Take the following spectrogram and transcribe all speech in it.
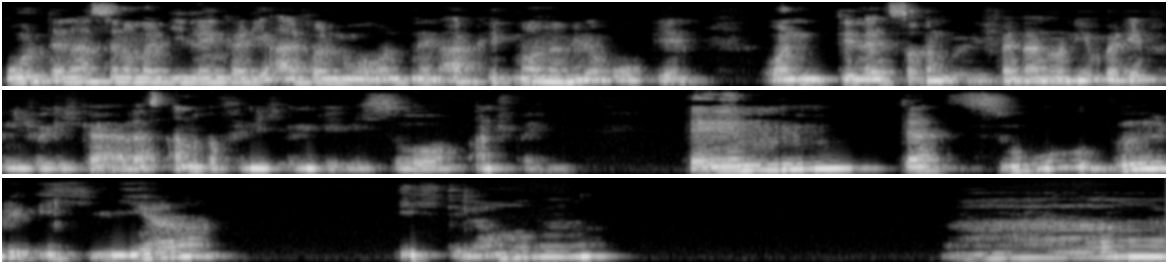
Und dann hast du nochmal die Lenker, die einfach nur unten den Abknick machen und dann Mhm. wieder hochgehen. Und den letzteren würde ich wenn dann nur nehmen, bei dem finde ich wirklich geil. Das andere finde ich irgendwie nicht so ansprechend. Ähm, dazu würde ich mir, ich glaube, ah,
